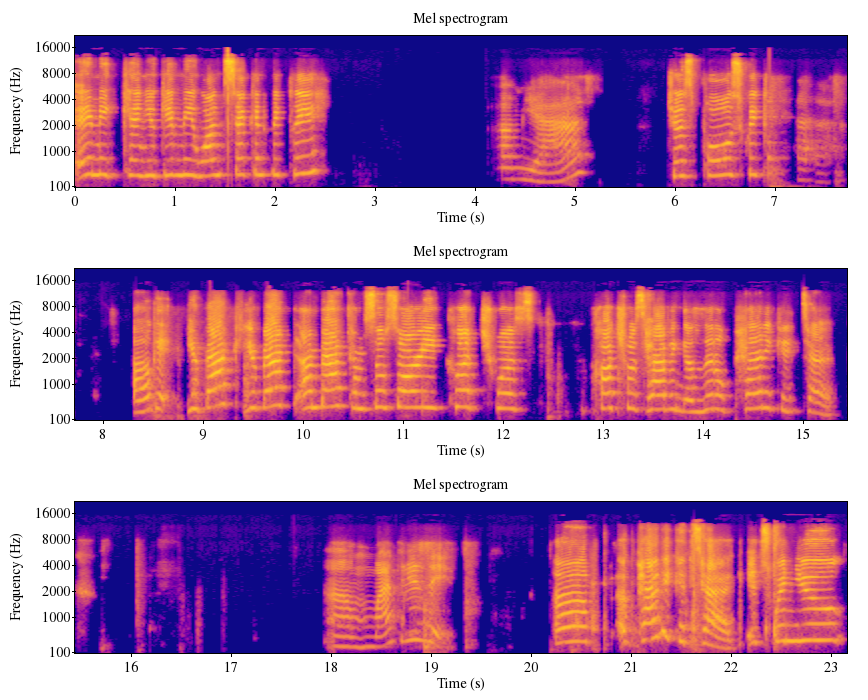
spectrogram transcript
Amy, can you give me one second quickly? Um, yes. Just pause quickly. Okay, you're back. You're back. I'm back. I'm so sorry. Clutch was Clutch was having a little panic attack. Um, what is it? Uh, a panic attack. It's when you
